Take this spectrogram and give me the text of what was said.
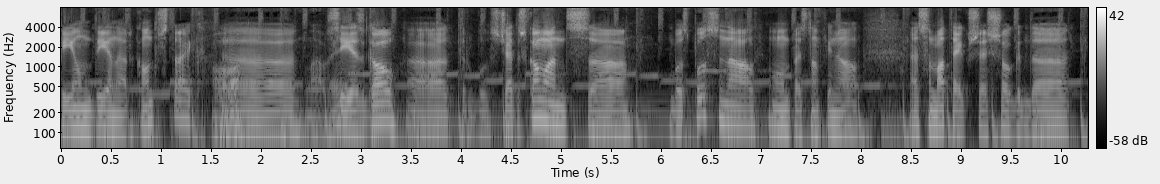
pilnu dienu ar Counter-Strike, uh. CSGO. Uh, tur būs četras komandas, uh, būs pusfināli un pēc tam fināli. Esam atteikušies šogad. Uh,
